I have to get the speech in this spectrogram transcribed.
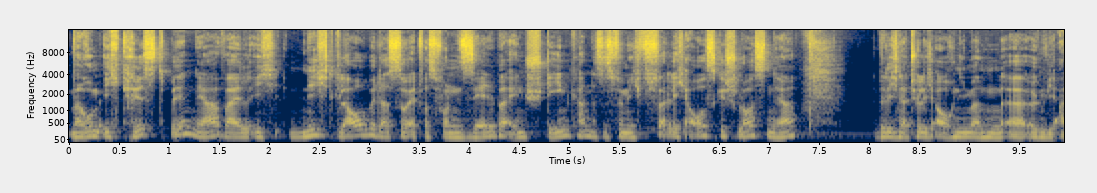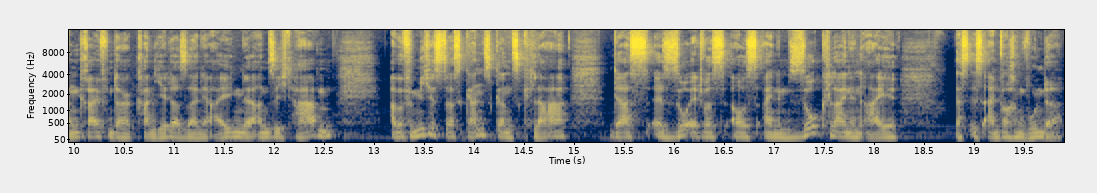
warum ich Christ bin, ja, weil ich nicht glaube, dass so etwas von selber entstehen kann. Das ist für mich völlig ausgeschlossen, ja. Will ich natürlich auch niemanden äh, irgendwie angreifen, da kann jeder seine eigene Ansicht haben. Aber für mich ist das ganz, ganz klar, dass äh, so etwas aus einem so kleinen Ei, das ist einfach ein Wunder.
